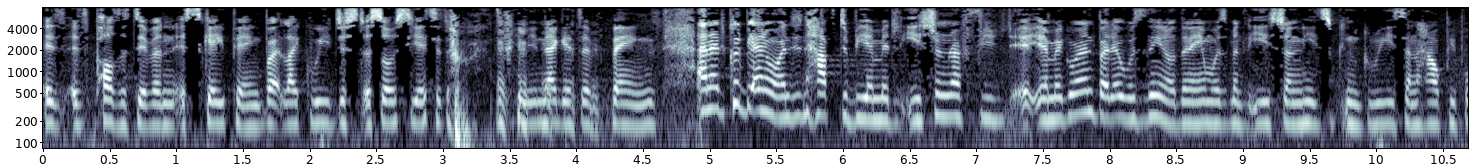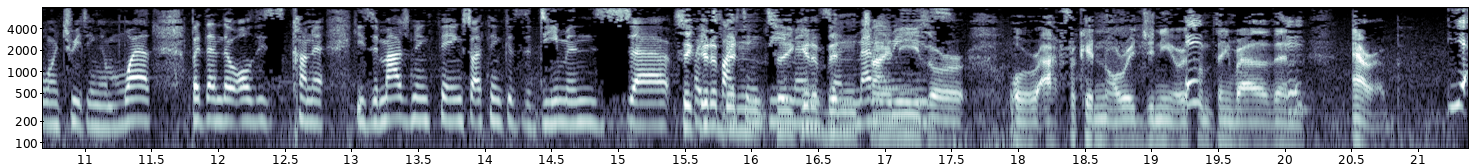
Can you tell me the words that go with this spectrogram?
is, is positive and escaping, but like we just associated it with really negative things. And it could be anyone. It didn't have to be a Middle Eastern refugee immigrant, but it was you know the name was Middle Eastern. He's in Greece and how people weren't treating him well. But then there were all these kind of he's imagining things. So I think it's the demons. Uh, so it could have been so it could have been Chinese or or African origin or it, something rather than it, Arab. Yeah,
